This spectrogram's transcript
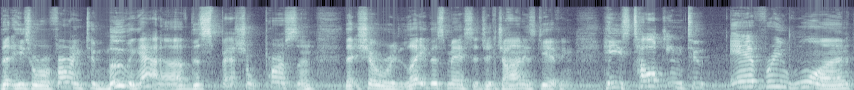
that he's referring to moving out of, this special person that shall relay this message that John is giving. He's talking to everyone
